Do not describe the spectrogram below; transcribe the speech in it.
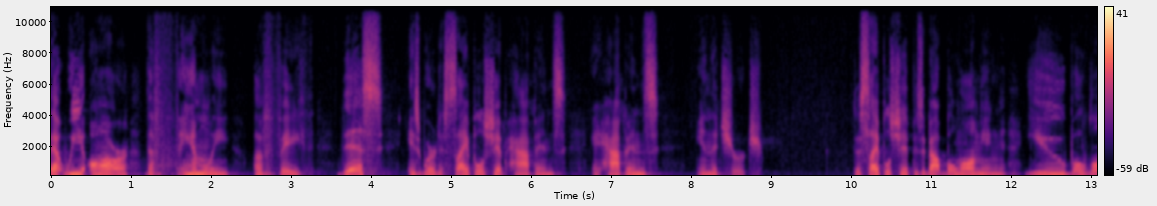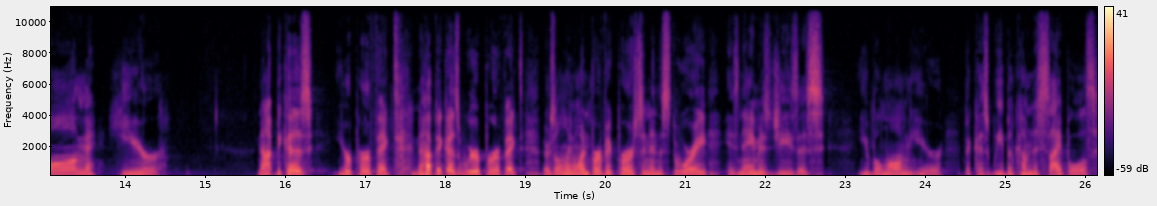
that we are the family of faith. This is where discipleship happens, it happens in the church. Discipleship is about belonging. You belong here. Not because you're perfect, not because we're perfect. There's only one perfect person in the story. His name is Jesus. You belong here because we become disciples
